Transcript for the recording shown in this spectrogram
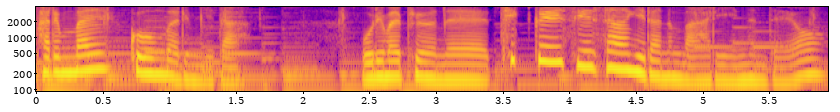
바른말 고운말입니다. 우리말 표현에 티끌 세상이라는 말이 있는데요.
